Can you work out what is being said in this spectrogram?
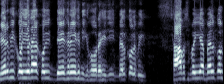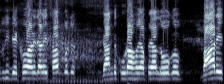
ਫਿਰ ਵੀ ਕੋਈ ਇਹਦਾ ਕੋਈ ਦੇਖ ਰੇਖ ਨਹੀਂ ਹੋ ਰਹੀ ਜੀ ਬਿਲਕੁਲ ਵੀ। ਸਾਫ਼ ਸਫ਼ਾਈ ਆ ਬਿਲਕੁਲ ਤੁਸੀਂ ਦੇਖੋ ਆਲੇ ਦਾਲੇ ਸਭ ਕੁਝ ਗੰਦ ਕੂੜਾ ਹੋਇਆ ਪਿਆ ਲੋਕ ਬਾਹਰ ਇਹ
